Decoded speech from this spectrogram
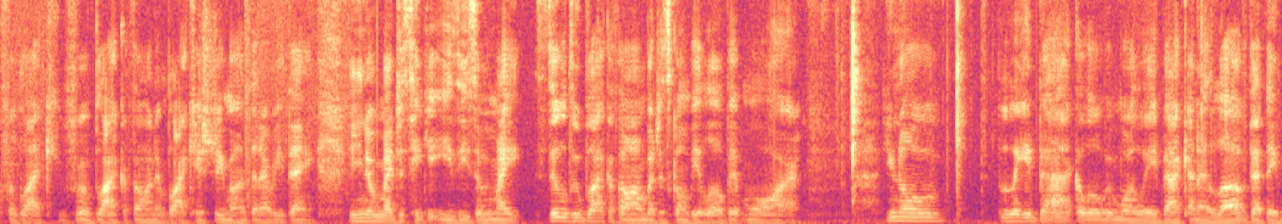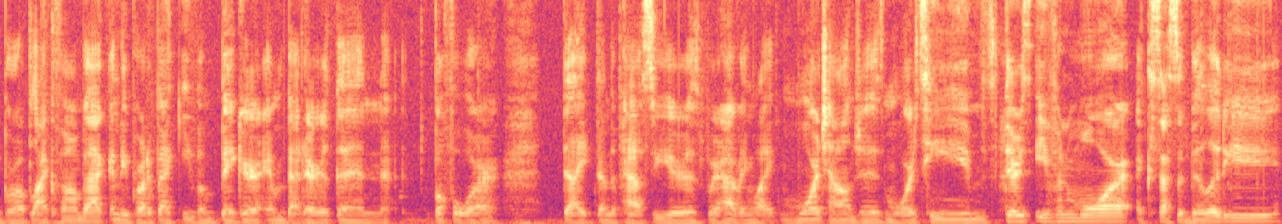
for black for blackathon and black history month and everything. You know we might just take it easy so we might still do blackathon but it's gonna be a little bit more you know laid back a little bit more laid back. And i love that they brought blackathon back and they brought it back even bigger and better than before like than the past two years. We're having like more challenges, more teams. There's even more accessibility.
